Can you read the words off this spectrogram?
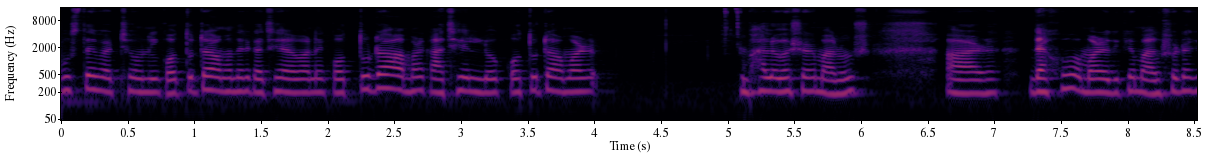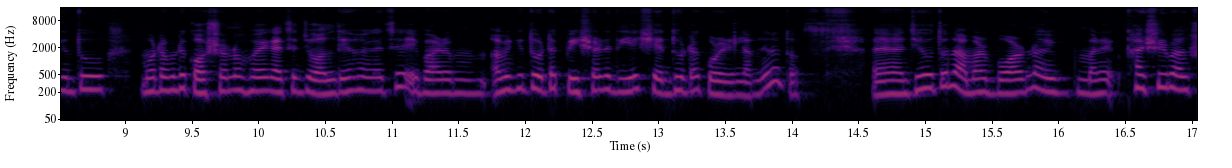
বুঝতে পারছ উনি কতটা আমাদের কাছে মানে কতটা আমার কাছের লোক, কতটা আমার ভালোবাসার মানুষ। আর দেখো আমার ওদিকে মাংসটা কিন্তু মোটামুটি কষানো হয়ে গেছে, জল দেওয়া হয়ে গেছে। এবার আমি কিন্তু ওটা প্রেশারে দিয়ে সেদ্ধটা করে নিলাম, জানো তো? যেহেতু না আমার বর না ওই মানে খাসির মাংস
